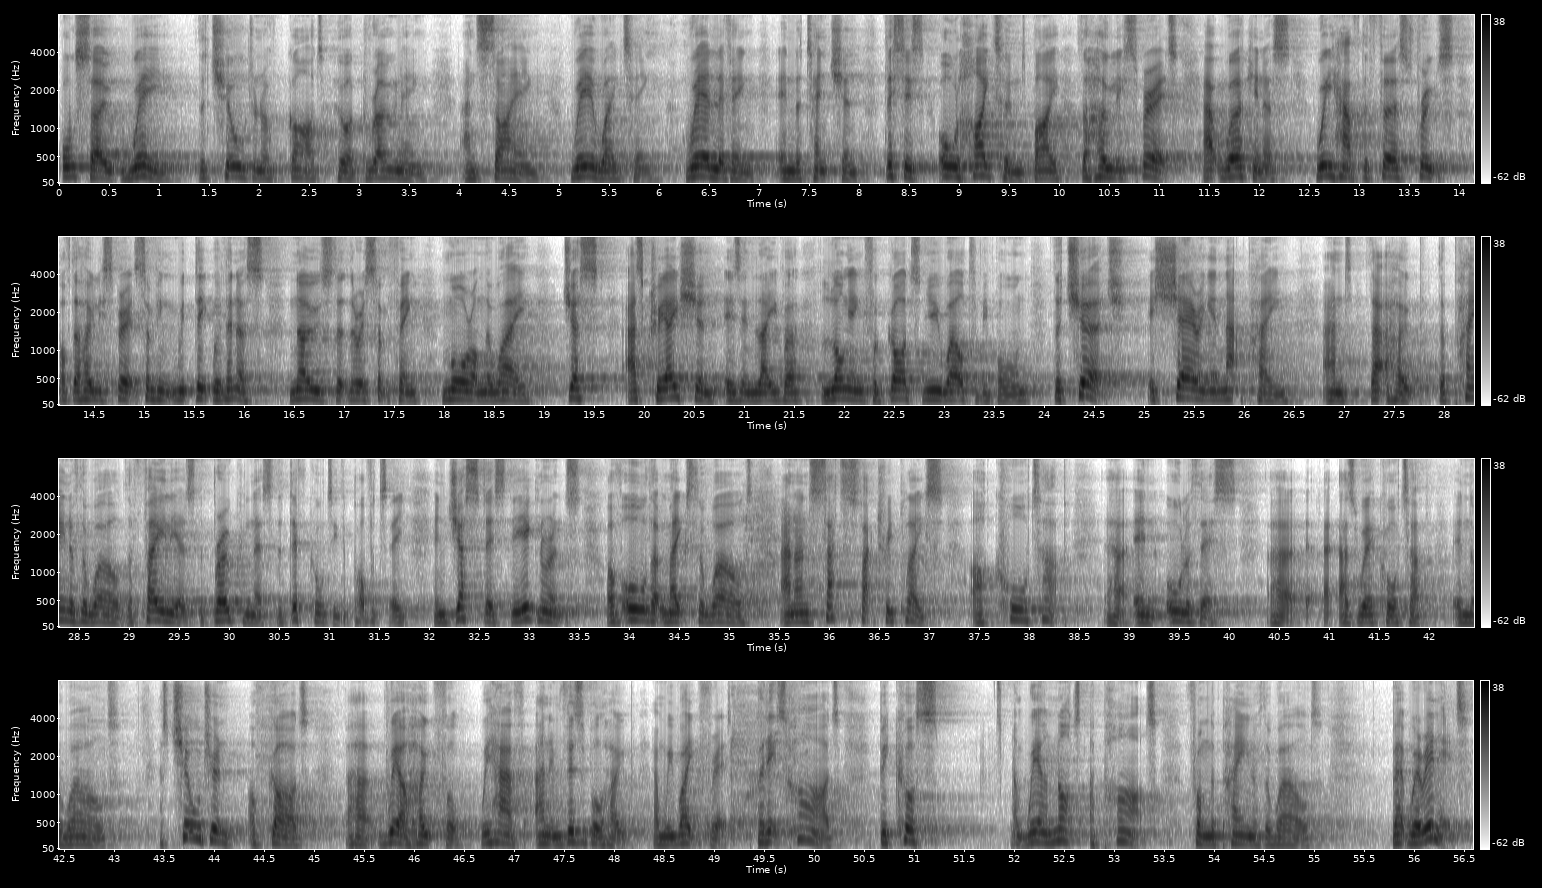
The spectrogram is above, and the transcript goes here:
also we, the children of God, who are groaning and sighing. We're waiting we're living in the tension. This is all heightened by the Holy Spirit at work in us. We have the first fruits of the Holy Spirit. Something deep within us knows that there is something more on the way. Just as creation is in labor, longing for God's new world to be born, the church is sharing in that pain and that hope, the pain of the world, the failures, the brokenness, the difficulty, the poverty, injustice, the ignorance of all that makes the world an unsatisfactory place are caught up uh, in all of this uh, as we're caught up in the world. As children of God, uh, we are hopeful. We have an invisible hope and we wait for it. But it's hard because we are not apart from the pain of the world, but we're in it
